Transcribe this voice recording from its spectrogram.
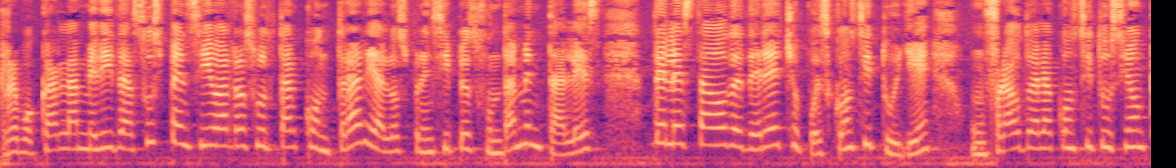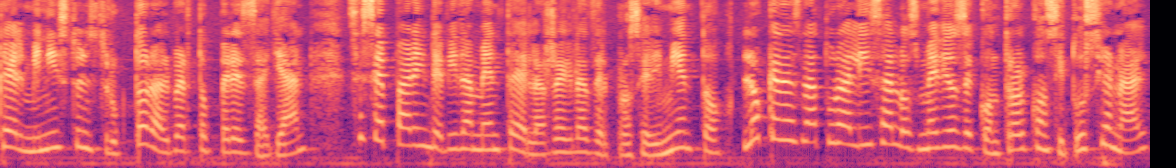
revocar la medida suspensiva al resultar contraria a los principios fundamentales del Estado de Derecho, pues constituye un fraude a la Constitución que el ministro instructor Alberto Pérez Dayán se separe indebidamente de las reglas del procedimiento lo que desnaturaliza los medios de control constitucional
